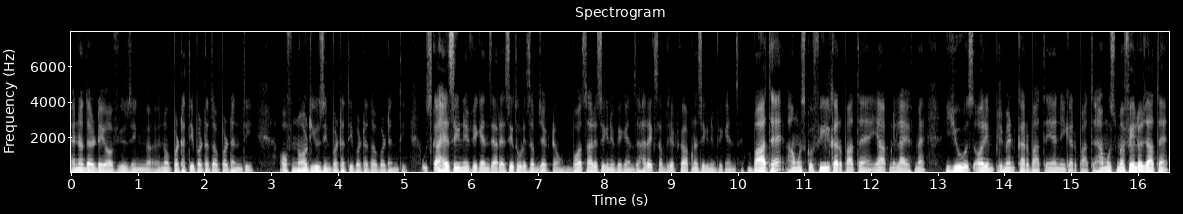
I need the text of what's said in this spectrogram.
Another day of using you know पठती पठत पठंती ऑफ़ नॉट यूजिंग पठती पठत पठंती। उसका है सिग्निफिकेंस यार, ऐसी थोड़ी सब्जेक्ट है। बहुत सारे सिग्निफिकेंस है। हर एक सब्जेक्ट का अपना सिग्निफिकेंस है। बात है, हम उसको फील कर पाते हैं या अपनी लाइफ में यूज़ और इम्प्लीमेंट कर पाते हैं या नहीं कर पाते हम उसमें फेल हो जाते हैं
